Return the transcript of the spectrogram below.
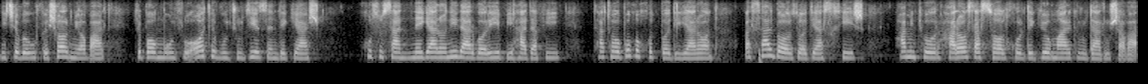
نیچه به او فشار می آورد که با موضوعات وجودی زندگیش خصوصا نگرانی درباره بیهدفی تطابق خود با دیگران و سلب آزادی از خیش همینطور حراس از سال خوردگی و مرگ رو در رو شود.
